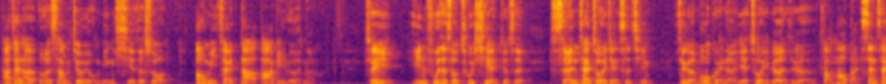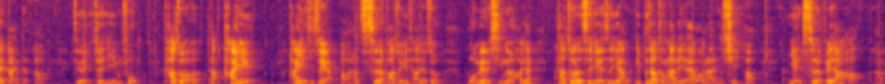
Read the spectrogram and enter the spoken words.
他在那额上就有明写着说：“奥秘在大巴比伦呢。”所以淫妇这时候出现，就是神在做一件事情。这个魔鬼呢，也做一个这个仿冒版、山寨版的啊。这个就是淫妇，他说他他也他也是这样啊。他吃了把嘴一擦，就说我没有行恶，好像他做的事也是一样。你不知道从哪里来，往哪里去啊？掩饰的非常好啊。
